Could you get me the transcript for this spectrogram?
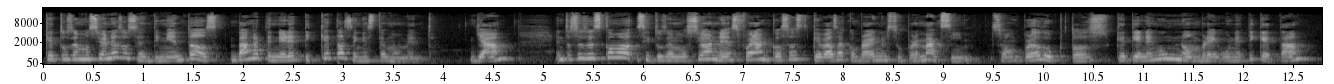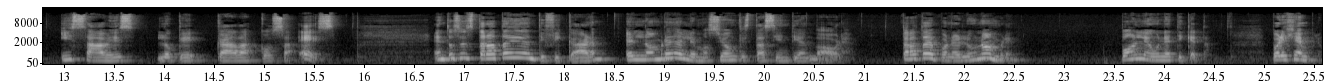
que tus emociones o sentimientos van a tener etiquetas en este momento, ¿ya? Entonces es como si tus emociones fueran cosas que vas a comprar en el Supermaxi. Son productos que tienen un nombre, una etiqueta y sabes lo que cada cosa es. Entonces trata de identificar el nombre de la emoción que estás sintiendo ahora. Trata de ponerle un nombre. Ponle una etiqueta. Por ejemplo,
